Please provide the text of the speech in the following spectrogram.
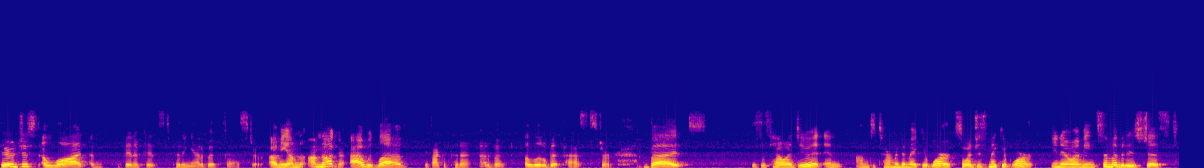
there are just a lot of benefits to putting out a book faster. I mean, I'm I'm not. I would love if I could put out a book a little bit faster, but this is how I do it, and I'm determined to make it work. So I just make it work. You know, I mean, some of it is just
